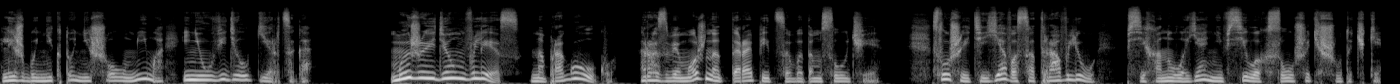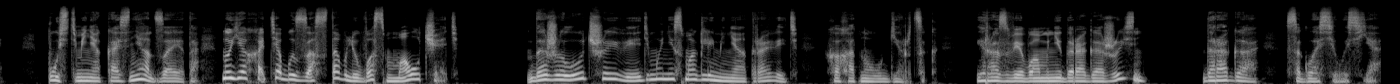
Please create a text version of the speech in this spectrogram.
Лишь бы никто не шел мимо и не увидел герцога. «Мы же идем в лес, на прогулку. Разве можно торопиться в этом случае?» «Слушайте, я вас отравлю», — психанула я, не в силах слушать шуточки. «Пусть меня казнят за это, но я хотя бы заставлю вас молчать». «Даже лучшие ведьмы не смогли меня отравить», — хохотнул герцог. «И разве вам не дорога жизнь?» «Дорога», — согласилась я.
